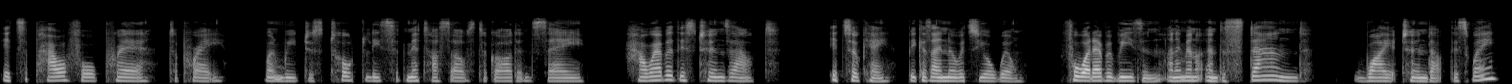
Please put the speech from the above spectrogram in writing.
It's a powerful prayer to pray when we just totally submit ourselves to God and say, however this turns out, it's okay because I know it's your will for whatever reason. And I may not understand why it turned out this way,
